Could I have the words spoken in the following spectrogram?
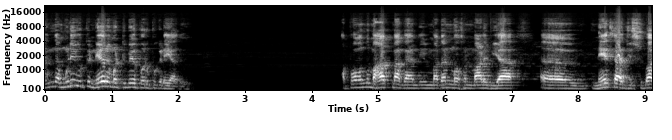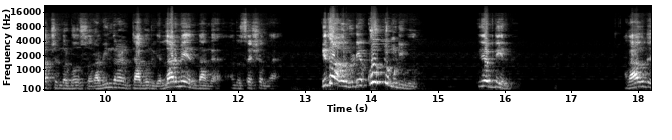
இந்த முடிவுக்கு நேரு மட்டுமே பொறுப்பு கிடையாது. அப்போ வந்து மகாத்மா காந்தி மதன் மோகன் மாளவியா அஹ், நேதாஜி சுபாஷ் சந்திர போஸ் ரவீந்திரநாத் தாகூர் எல்லாருமே இருந்தாங்க அந்த செஷன்ல. இது அவர்களுடைய கூட்டு முடிவு. இது எப்படி இருக்கு? அதாவது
